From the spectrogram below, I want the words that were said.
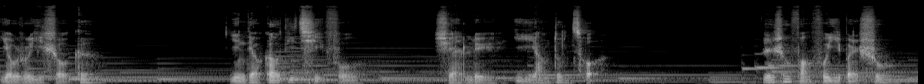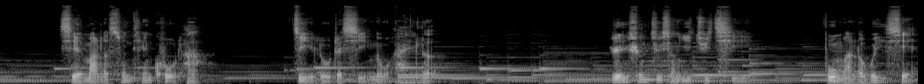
犹如一首歌，音调高低起伏，旋律抑扬顿挫。人生仿佛一本书，写满了酸甜苦辣，记录着喜怒哀乐。人生就像一局棋，布满了危险。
